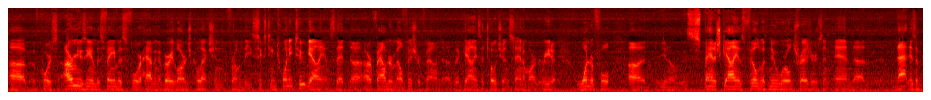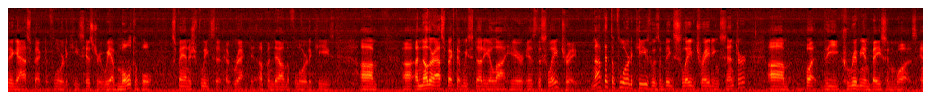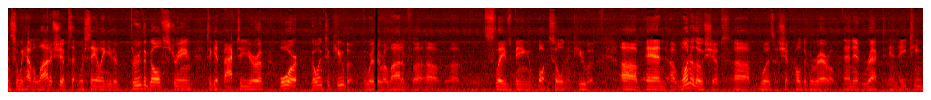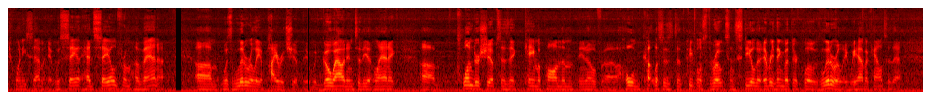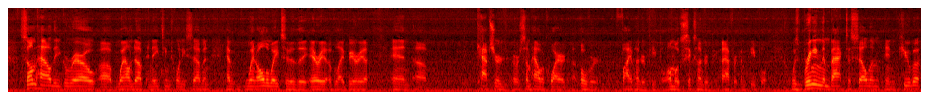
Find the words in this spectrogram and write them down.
uh, of course, our museum is famous for having a very large collection from the 1622 galleons that uh, our founder Mel Fisher found, uh, the galleons Atocha and Santa Margarita. Wonderful, uh, you know, Spanish galleons filled with New World treasures, and, and uh, that is a big aspect of Florida Keys history. We have multiple Spanish fleets that have wrecked up and down the Florida Keys. Um, uh, another aspect that we study a lot here is the slave trade. Not that the Florida Keys was a big slave trading center, um, but the Caribbean basin was. And so we have a lot of ships that were sailing either through the Gulf Stream to get back to Europe or going to Cuba, where there were a lot of uh, uh, uh, slaves being bought and sold in Cuba. Uh, and uh, one of those ships uh, was a ship called the Guerrero, and it wrecked in 1827. It was sail- had sailed from Havana um, was literally a pirate ship. It would go out into the Atlantic, um, plunder ships as it came upon them, you know, uh, hold cutlasses to people's throats and steal everything but their clothes. Literally, we have accounts of that. Somehow the Guerrero uh, wound up in 1827, have, went all the way to the area of Liberia and um, captured or somehow acquired uh, over 500 people, almost 600 African people, was bringing them back to sell them in Cuba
